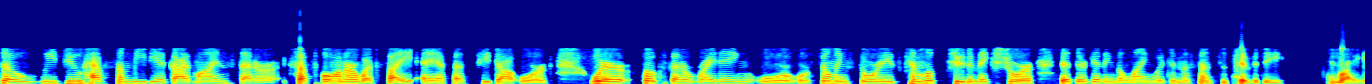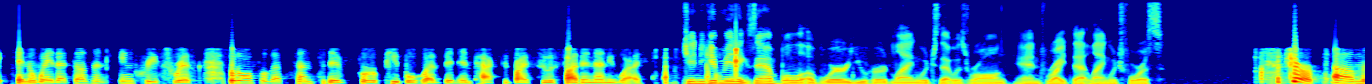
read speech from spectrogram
So we do have some media guidelines that are accessible on our website, afsp.org, where folks that are writing or, or filming stories can look to to make sure that they're getting the language and the sensitivity right in a way that doesn't increase risk, but also that's sensitive for people who have been impacted by suicide in any way. Can you give me an example of where you heard language that was wrong and write that language for us? Sure. Um,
